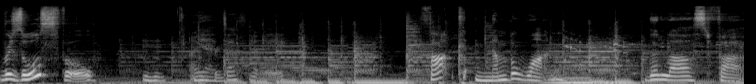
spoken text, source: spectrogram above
resourceful. I yeah, agree. definitely. Fuck number one. The last fuck.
